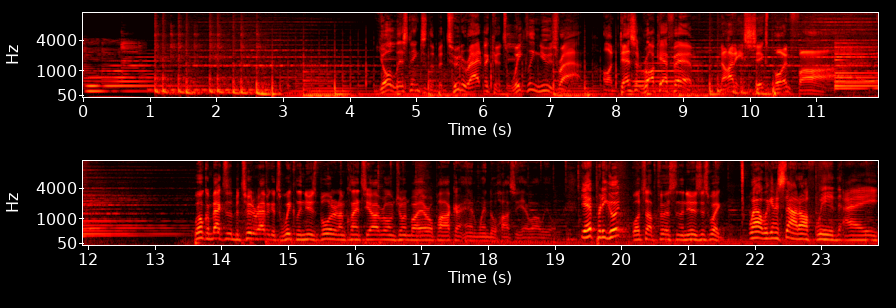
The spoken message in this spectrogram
You're listening to the Betoota Advocate's Weekly News Wrap on Desert Rock FM 96.5. Welcome back to the Betoota Advocate's Weekly News Bulletin. I'm Clancy Overall. I'm joined by Errol Parker and Wendell Hussey. How are we all? Yeah, pretty good. What's up first in the news this week? Well, we're going to start off with a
